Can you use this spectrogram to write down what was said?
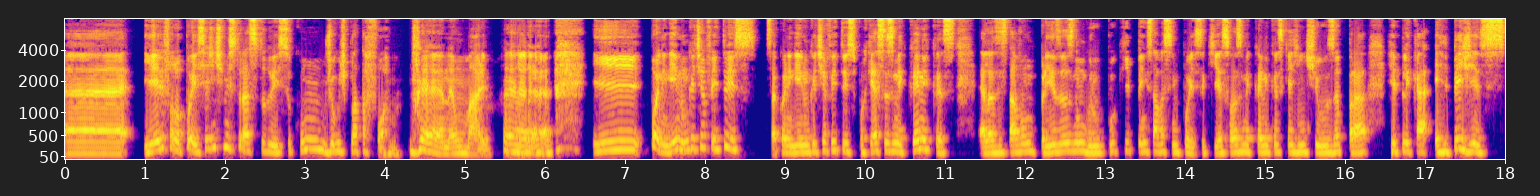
Uh, e ele falou, pô, e se a gente misturasse tudo isso com um jogo de plataforma, né, um Mario? e, pô, ninguém nunca tinha feito isso, sacou? Ninguém nunca tinha feito isso, porque essas mecânicas, elas estavam presas num grupo que pensava assim, pô, isso aqui são as mecânicas que a gente usa para replicar RPGs,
